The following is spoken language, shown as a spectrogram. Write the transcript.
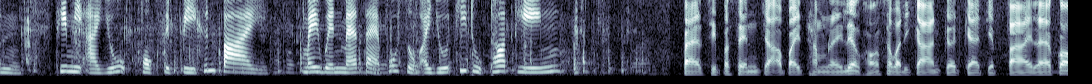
น ที่มีอายุ 60 ปีขึ้นไป ไม่เว้นแม้แต่ผู้สูงอายุที่ถูกทอดทิ้ง 80%จะเอาไปทำในเรื่องของสวัสดิการเกิดแก่เจ็บตาย แล้วก็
